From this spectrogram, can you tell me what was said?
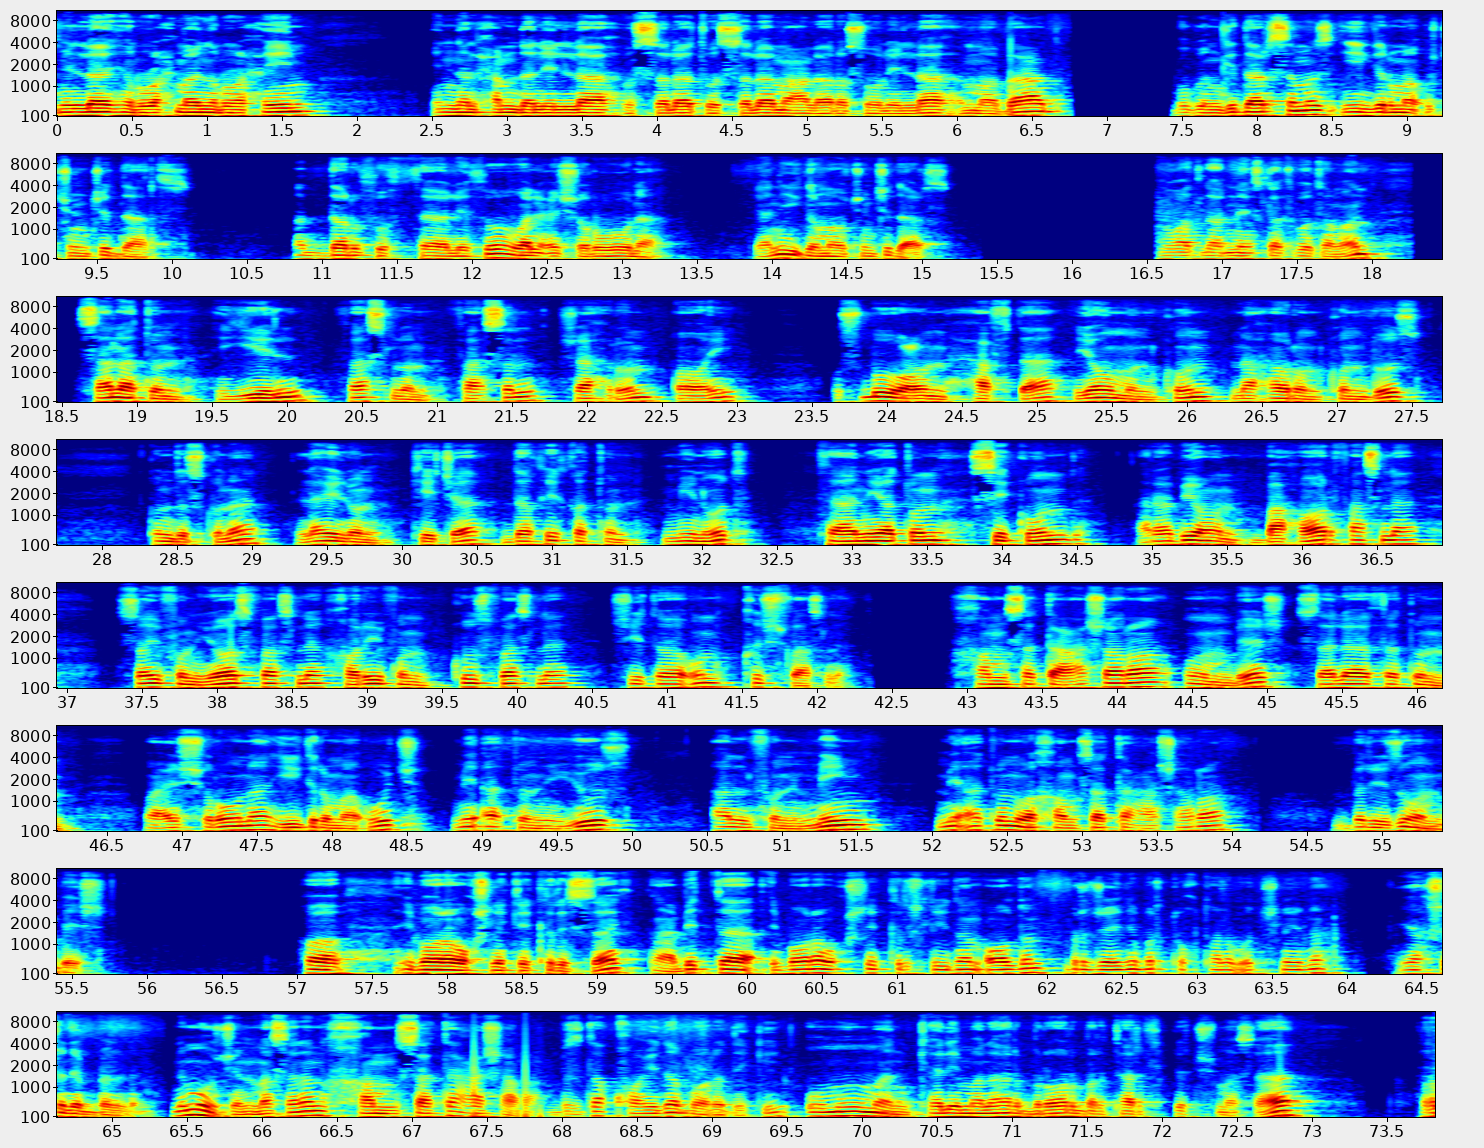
بسم الله الرحمن الرحيم إن الحمد لله والصلاة والسلام على رسول الله أما بعد bugungi darsimiz yigirma uchinchi dars الدرس الثالث والعشرون ya'ni yigirma uchinchi dars lug'atlarni eslatib o'taman sanatun yil faslun fasl shahrun oy usbuun hafta yovmun kun nahorun kunduz kunduz kuni laylun kecha daqiqatun minut saniyatun sekund rabiun bahor fasli sayfun yoz fasli xarifun kuz fasli shitoun qish fasli. Xamsata ashara o'n besh salasatun va ishruna yigirma uch miatun yuz alfun ming miatun va xamsata ashara bir yuz o'n besh. Ho'p ibora o'qishlikka kirishsak bitta ibora o'qishga kirishlikdan oldin bir joyga bir to'xtalib o'tishlikni yaxshi deb bildim. Nima uchun? Masalan hamsata ashara. Bizda qoida bor ediki umuman kalimalar biror bir tarkibga tushmasa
